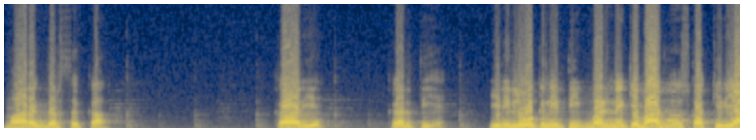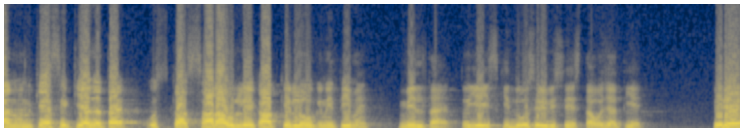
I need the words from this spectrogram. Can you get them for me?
मार्गदर्शक का कार्य करती है। यानी लोक नीति बढ़ने के बाद में उसका क्रियान्वयन कैसे किया जाता है, उसका सारा उल्लेख आपके लोक नीति में मिलता है। तो ये इसकी दूसरी विशेषता हो जाती है। फिर है,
